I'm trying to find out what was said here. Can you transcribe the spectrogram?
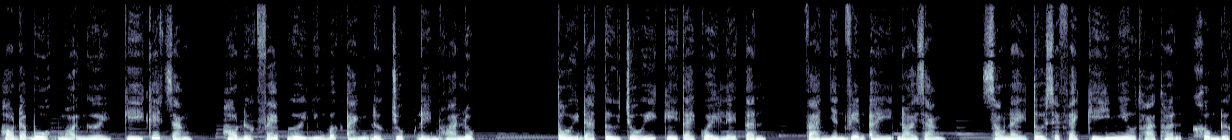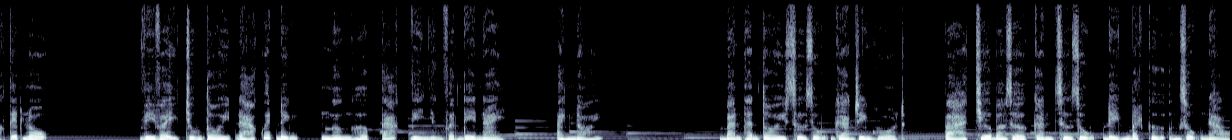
họ đã buộc mọi người ký kết rằng họ được phép gửi những bức ảnh được chụp đến Hoa Lục. Tôi đã từ chối ký tại quầy lễ tân và nhân viên ấy nói rằng sau này tôi sẽ phải ký nhiều thỏa thuận không được tiết lộ. Vì vậy chúng tôi đã quyết định ngừng hợp tác vì những vấn đề này. Anh nói. Bản thân tôi sử dụng Ganjin World và chưa bao giờ cần sử dụng đến bất cứ ứng dụng nào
